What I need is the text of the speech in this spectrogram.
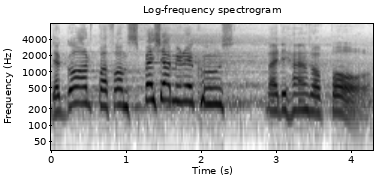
That God performed special miracles by the hands of Paul.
